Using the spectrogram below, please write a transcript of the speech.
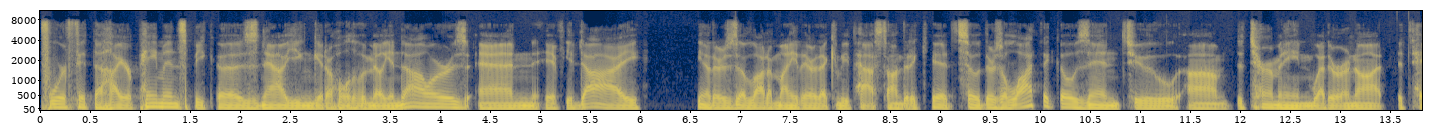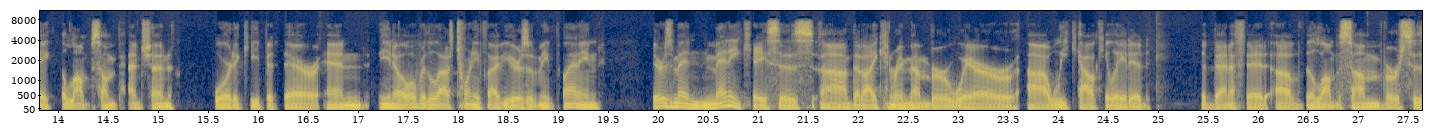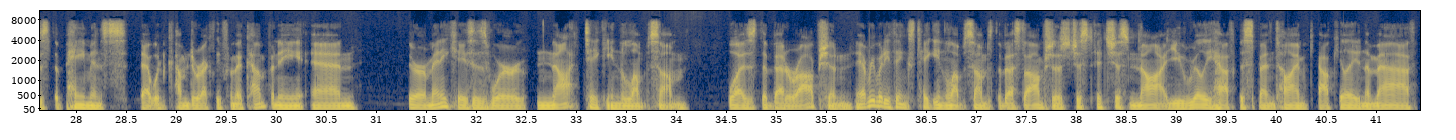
forfeit the higher payments because now you can get a hold of a million dollars. And if you die, you know, there's a lot of money there that can be passed on to the kids. So there's a lot that goes into um, determining whether or not to take the lump sum pension or to keep it there. And, you know, over the last 25 years of me planning, there's been many cases uh, that I can remember where uh, we calculated the benefit of the lump sum versus the payments that would come directly from the company. And there are many cases where not taking the lump sum was the better option. Everybody thinks taking lump sums the best option. It's just it's just not. You really have to spend time calculating the math.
